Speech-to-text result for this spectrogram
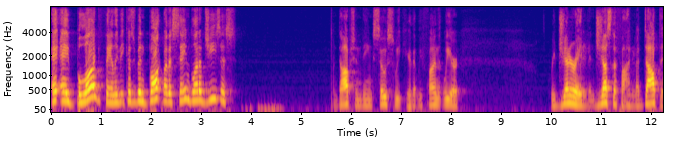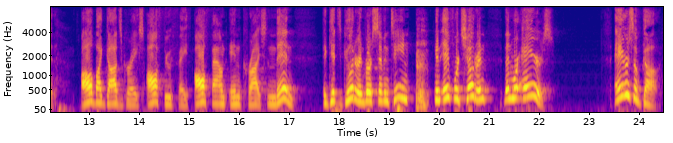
a, a blood family because we've been bought by the same blood of Jesus. Adoption being so sweet here that we find that we are regenerated and justified and adopted, all by God's grace, all through faith, all found in Christ. And then it gets gooder in verse 17. and if we're children, then we're heirs, heirs of God,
